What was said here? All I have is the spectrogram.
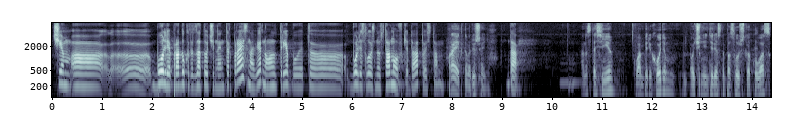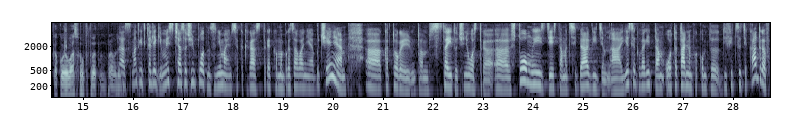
чем э, э, более продукт заточен на enterprise, наверное, он требует более сложной установки. Да, то есть там... Проектного решения. Да. Анастасия? К вам переходим. Очень интересно послушать, как у вас, какой у вас опыт в этом направлении. Да, смотрите, коллеги, мы сейчас очень плотно занимаемся как раз треком образования и обучения, а, который там стоит очень остро. А, что мы здесь там от себя видим? А, если говорить там о тотальном каком-то дефиците кадров,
